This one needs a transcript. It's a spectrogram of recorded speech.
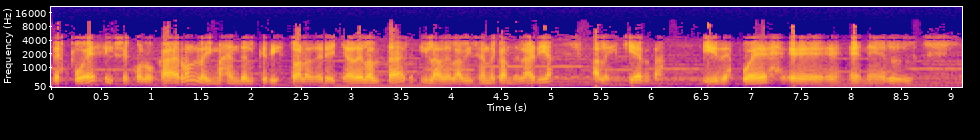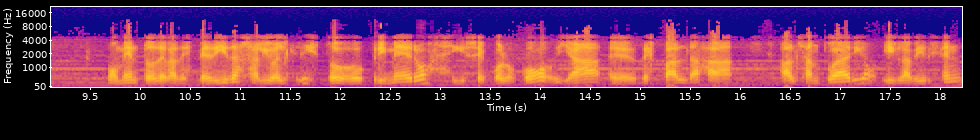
después y se colocaron la imagen del Cristo a la derecha del altar y la de la Virgen de Candelaria a la izquierda. Y después eh, en el momento de la despedida salió el Cristo primero y se colocó ya eh, de espaldas al santuario y la Virgen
